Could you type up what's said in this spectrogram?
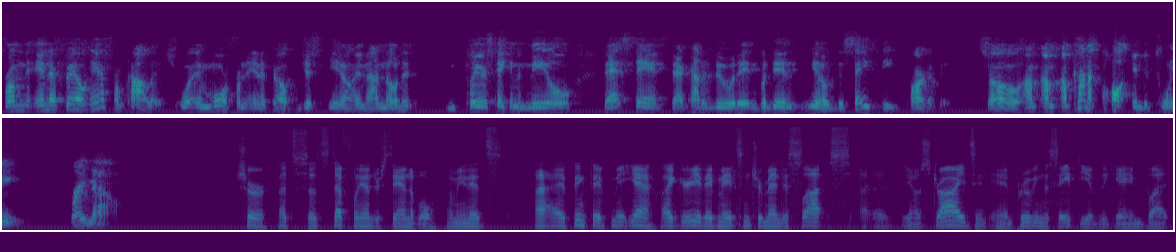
from the NFL and from college, or and more from the NFL. Just you know, and I know that players taking the kneel, that stance, that got to do with it. But then you know the safety part of it. So I'm I'm, I'm kind of caught in between right now. Sure, that's that's definitely understandable. I mean, it's I, think they've made yeah, I agree. They've made some tremendous slots, uh, you know strides in, in improving the safety of the game, but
